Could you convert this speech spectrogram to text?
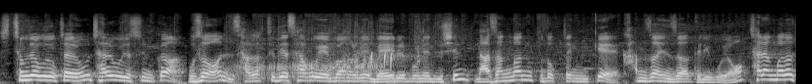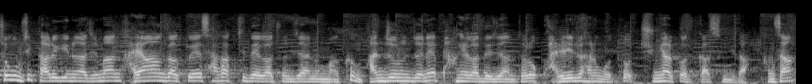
시청자, 구독자 여러분 잘 보셨습니까? 우선 사각지대 사고 예방을 위해 메일을 보내주신 나상만 구독자님께 감사 인사드리고요. 차량마다 조금씩 다르기는 하지만 다양한 각도의 사각지대가 존재하는 만큼 안전운전에 방해가 되지 않도록 관리를 하는 것도 중요할 것 같습니다. 항상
